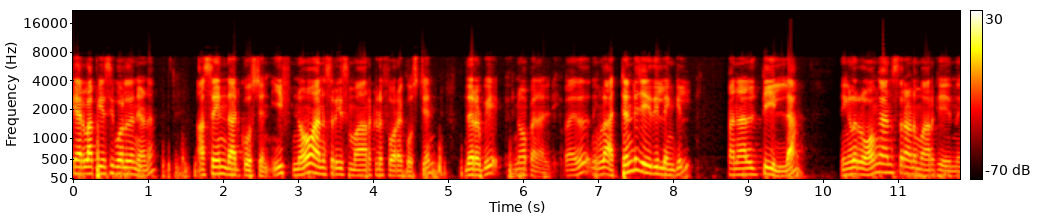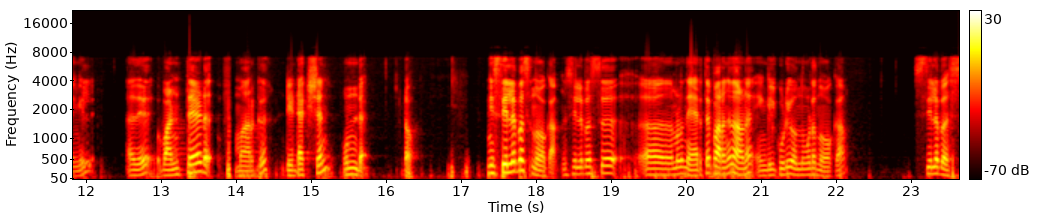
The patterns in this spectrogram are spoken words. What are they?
കേരള പി എസ് സി പോലെ തന്നെയാണ് assign that question if no answer is marked for a question there be no penalty അതായത് നിങ്ങൾ അറ്റൻഡ് ചെയ്തില്ലെങ്കിൽ പെനാൽറ്റി ഇല്ല നിങ്ങൾ റോങ് ആൻസർ ആണ് മാർക്ക് ചെയ്യുന്നതെങ്കിൽ അത് വൺ തേർഡ് മാർക്ക് ഡിഡക്ഷൻ ഉണ്ട് ഇനി സിലബസ് നോക്കാം. സിലബസ് നമ്മൾ നേരത്തെ പറഞ്ഞതാണ്. എങ്കിൽ കൂടി ഒന്നും കൂടെ നോക്കാം. Syllabus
